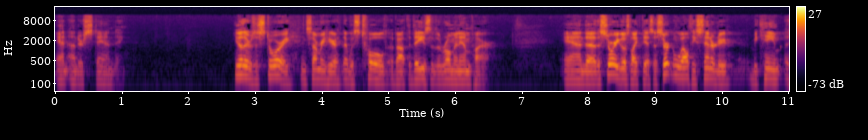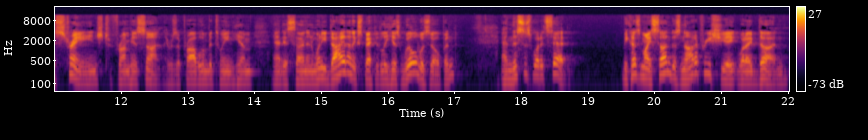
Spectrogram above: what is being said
and understanding. You know, there was a story in summary here that was told about the days of the Roman Empire. And uh, the story goes like this A certain wealthy senator became estranged from his son. There was a problem between him and his son. And when he died unexpectedly, his will was opened. And this is what it said Because my son does not appreciate what I've done,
